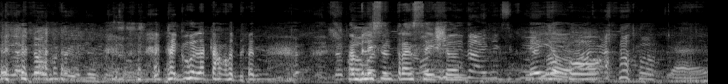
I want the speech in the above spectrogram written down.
interview. Nagulat ako doon. Ang bilis ng transition. Leo. Yan.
